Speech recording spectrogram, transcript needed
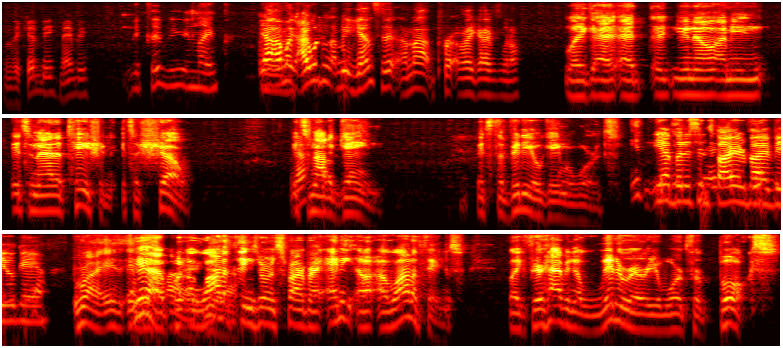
They could be, maybe. It could be in like. Yeah, I'm uh, like, I wouldn't be against it. I'm not pro, like I, you know. Like at, at, at you know, I mean, it's an adaptation. It's a show. It's not a game. It's the video game awards. Yeah, but it's inspired by a video game. Right. it's- it's yeah, but a lot yeah. of things are inspired by any uh, a lot of things. Like if you're having a literary award for books,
